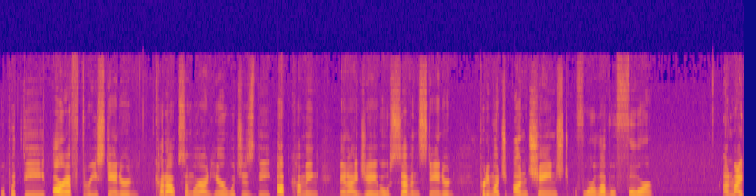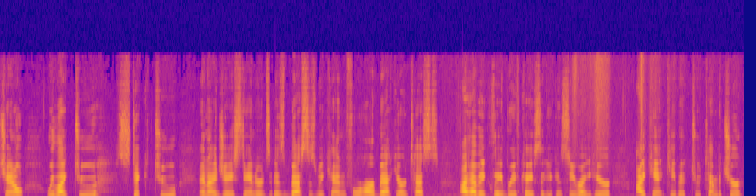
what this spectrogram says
We'll put the RF3 standard cutout somewhere on here, which is the upcoming NIJ 07 standard, pretty much unchanged for level four. On my channel, we like to stick to NIJ standards as best as we can for our backyard tests. I have a clay briefcase that you can see right here. I can't keep it to temperature,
